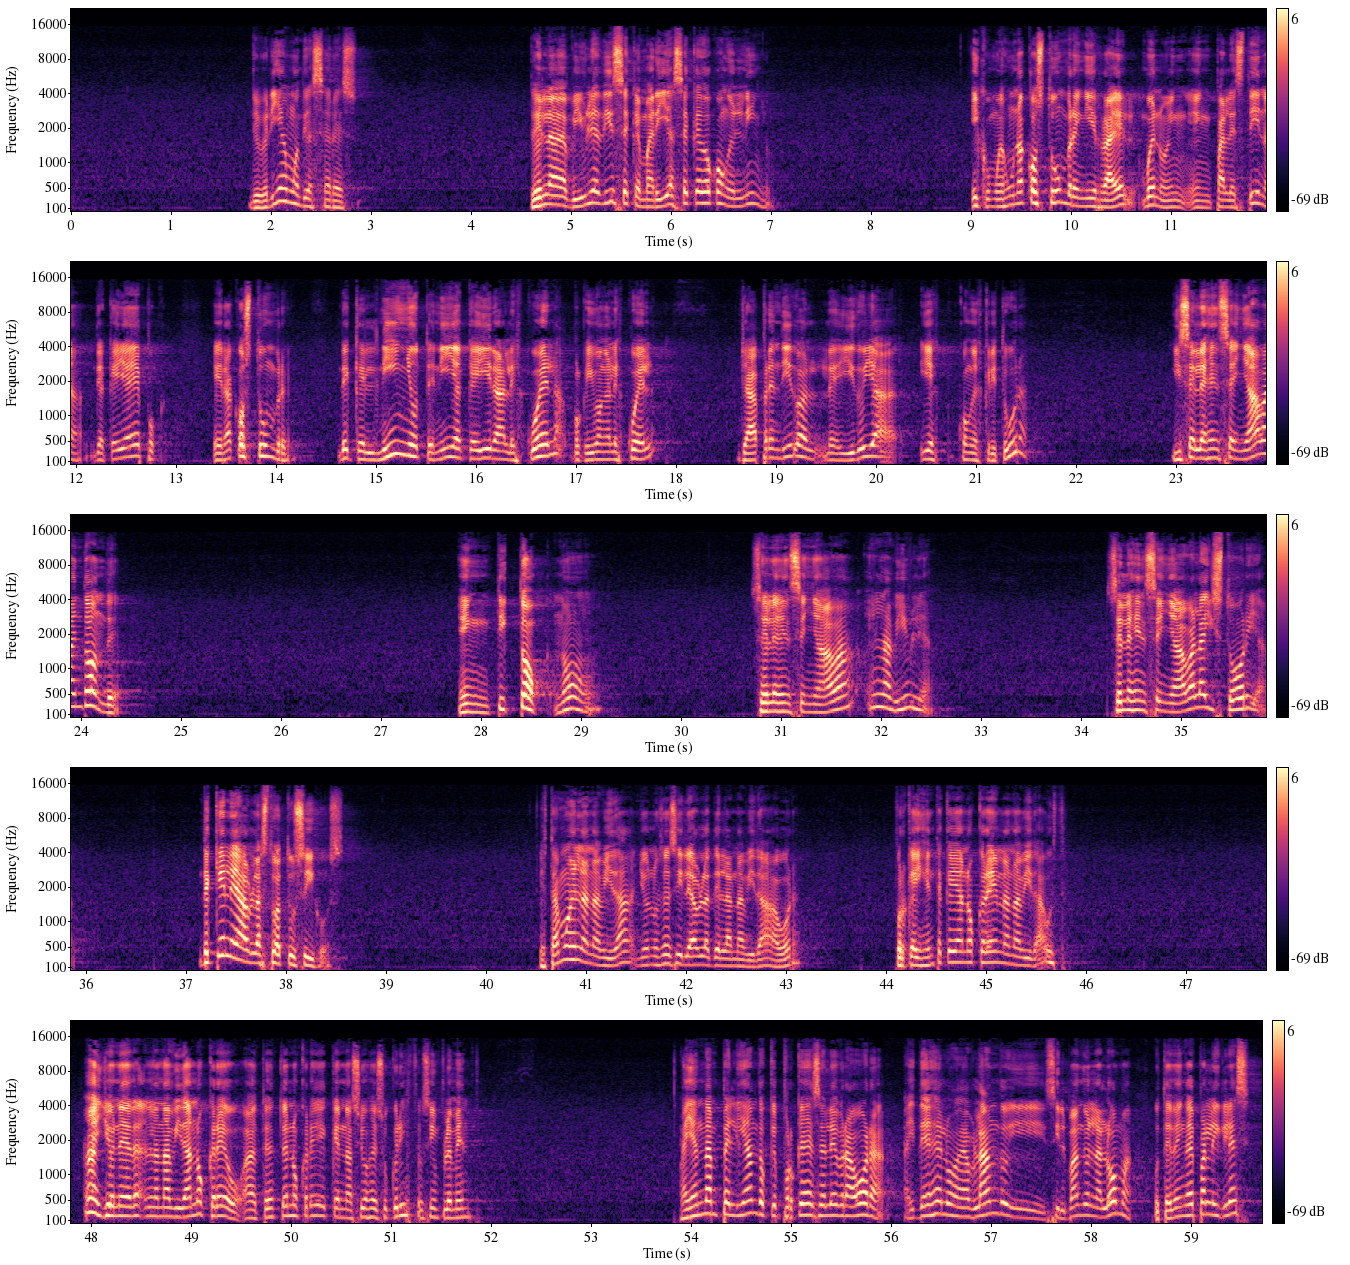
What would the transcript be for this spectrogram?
Deberíamos de hacer eso. Entonces la Biblia dice que María se quedó con el niño. Y como es una costumbre en Israel, bueno, en, Palestina de aquella época, era costumbre de que el niño tenía que ir a la escuela, porque iban a la escuela, ya aprendido, leído ya y con escritura. Y se les enseñaba en dónde? En TikTok, no. Se les enseñaba en la Biblia. Se les enseñaba la historia. ¿De qué le hablas tú a tus hijos? Estamos en la Navidad. Yo no sé si le hablas de la Navidad ahora. Porque hay gente que ya no cree en la Navidad. Usted. Ah, yo en la Navidad no creo. Ah, usted, no cree que nació Jesucristo, simplemente. Ahí andan peleando que por qué se celebra ahora. Ahí déjelo hablando y silbando en la loma. Usted venga ahí para la iglesia.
